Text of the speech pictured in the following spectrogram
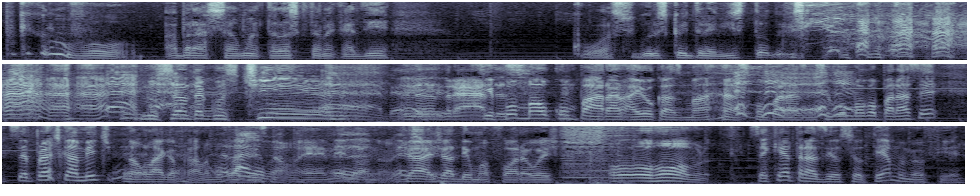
Por que, que eu não vou abraçar uma trans que está na cadeia com as figuras que eu entrevisto todo dia? No Santo Agostinho, Ah, Andradas. Se for mal comparar, aí eu com as, as comparações, se for mal comparar, você, você praticamente. Não, larga pra lá, não vou fazer Larga isso não. É melhor É, não. é Já, já deu uma fora hoje. Ô, ô Rômulo, você quer trazer o seu tema, meu filho?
